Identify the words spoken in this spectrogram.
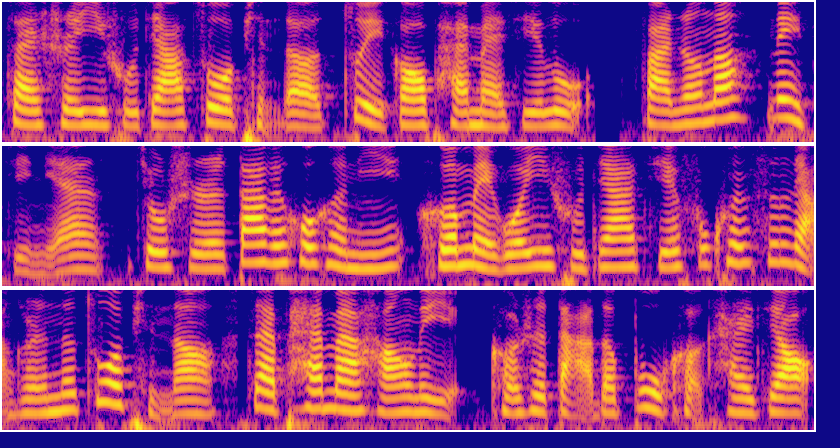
在世艺术家作品的最高拍卖记录。反正呢，那几年就是大卫·霍克尼和美国艺术家杰夫·昆斯两个人的作品呢，在拍卖行里可是打得不可开交。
